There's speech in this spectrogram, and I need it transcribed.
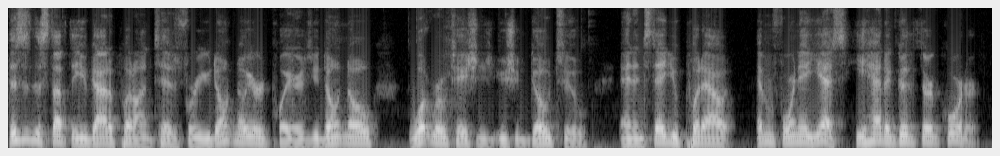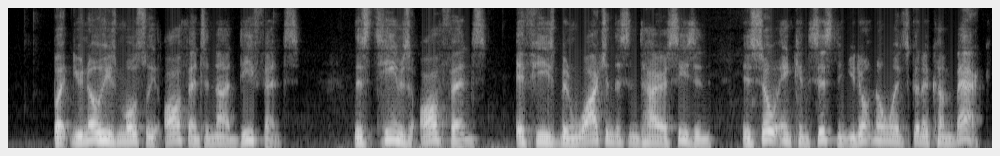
This is the stuff that you got to put on Thibs for you don't know your players, you don't know what rotations you should go to, and instead you put out Evan Fournier. Yes, he had a good third quarter, but you know he's mostly offense and not defense. This team's offense, if he's been watching this entire season, is so inconsistent. You don't know when it's going to come back.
